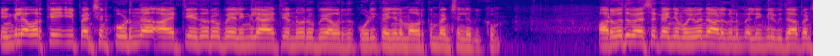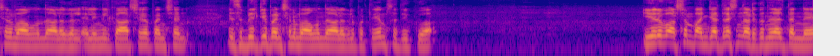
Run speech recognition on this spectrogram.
എങ്കിൽ അവർക്ക് ഈ പെൻഷൻ കൂടുന്ന ആയിരത്തി എഴുന്നൂറ് രൂപ അല്ലെങ്കിൽ ആയിരത്തി എണ്ണൂറ് രൂപ അവർക്ക് കൂടിക്കഴിഞ്ഞാലും അവർക്കും പെൻഷൻ ലഭിക്കും. അറുപത് വയസ്സ് കഴിഞ്ഞ മുഴുവൻ ആളുകളും അല്ലെങ്കിൽ വിധവാ പെൻഷൻ വാങ്ങുന്ന ആളുകൾ അല്ലെങ്കിൽ കാർഷിക പെൻഷൻ ഡിസബിലിറ്റി പെൻഷൻ വാങ്ങുന്ന ആളുകൾ പ്രത്യേകം ശ്രദ്ധിക്കുക. ഈ ഒരു വർഷം പഞ്ചായത്ത് ഇലക്ഷൻ നടക്കുന്നതിനാൽ തന്നെ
